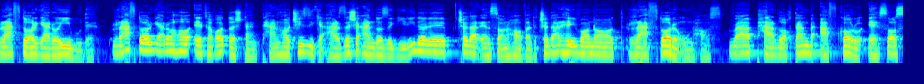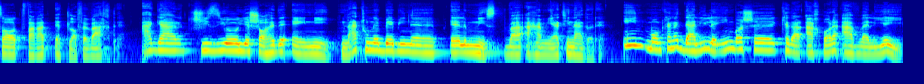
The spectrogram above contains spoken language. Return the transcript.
رفتارگرایی بوده. رفتارگراها اعتقاد داشتند تنها چیزی که ارزش اندازهگیری داره چه در انسانها و چه در حیوانات رفتار اونهاست و پرداختن به افکار و احساسات فقط اطلاف وقته. اگر چیزی رو یه شاهد عینی نتونه ببینه علم نیست و اهمیتی نداره. این ممکنه دلیل این باشه که در اخبار اولیه‌ای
